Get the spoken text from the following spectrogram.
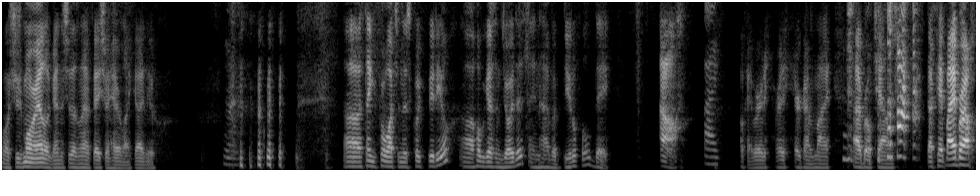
well, she's more elegant. She doesn't have facial hair like I do. No. uh, thank you for watching this quick video. Uh, hope you guys enjoyed this and have a beautiful day. Ah. Bye. Okay, ready, ready. Here comes my eyebrow challenge. Duct tape eyebrow.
